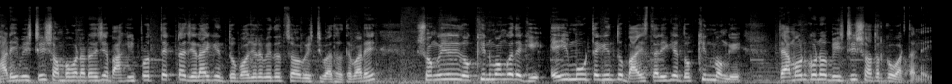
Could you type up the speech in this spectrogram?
ভারী বৃষ্টির সম্ভাবনা রয়েছে। বাকি প্রত্যেকটা জেলায় কিন্তু বজ্রবিদ্যুৎ সহ বৃষ্টিপাত হতে পারে। সঙ্গে যদি দক্ষিণবঙ্গ দেখি, এই মুহূর্তে কিন্তু বাইশ তারিখে দক্ষিণবঙ্গে তেমন কোনো বৃষ্টির সতর্কবার্তা নেই।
